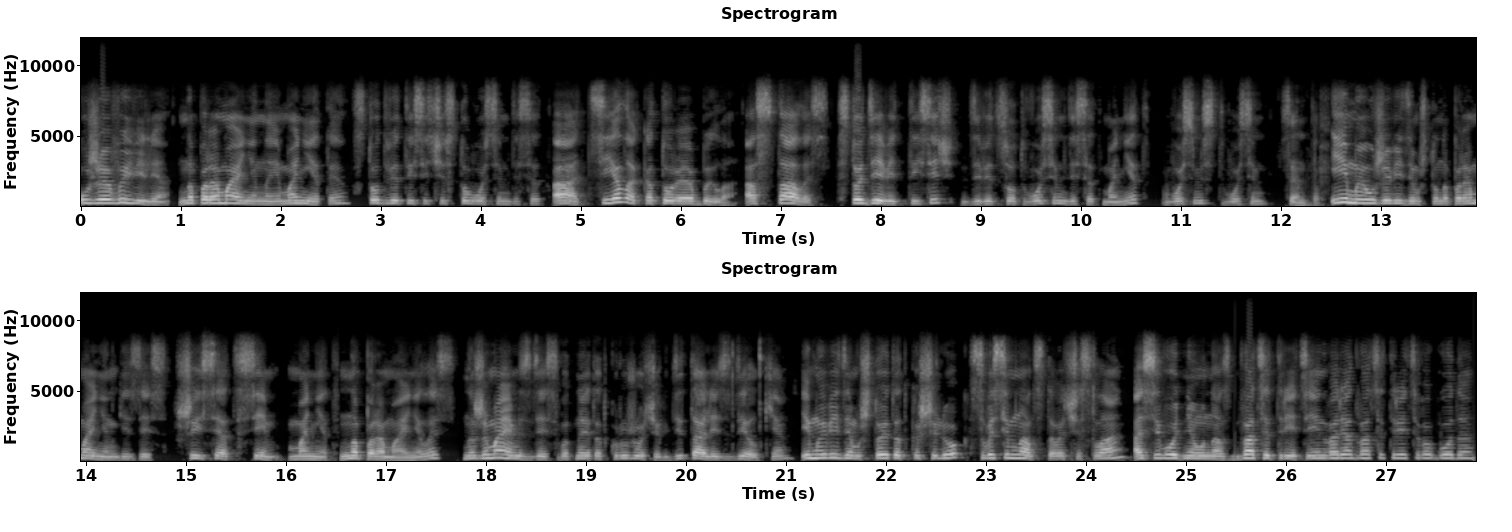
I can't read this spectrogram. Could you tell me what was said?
уже вывели на парамайненные монеты 102 180, а тело, которое было, осталось 109 980 монет 88 центов. И мы уже видим, что на парамайнинге здесь 67 монет напарамайнилось. Нажимаем здесь вот на этот кружочек детали сделки. И мы видим, что этот кошелек с 18 числа, а сегодня у нас 23 января 2023 года,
